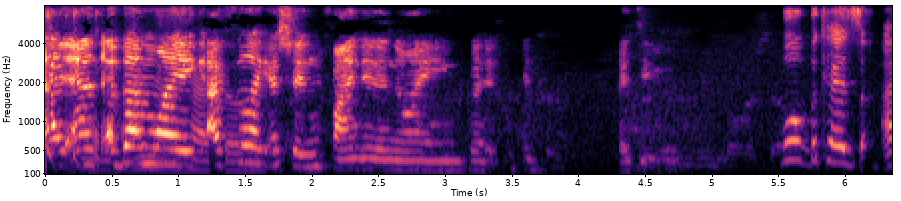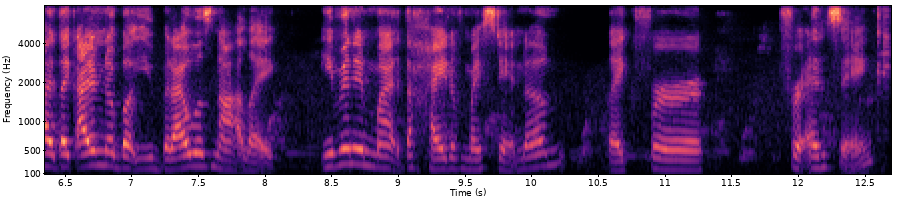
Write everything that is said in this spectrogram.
I and, but I'm like, I feel like I shouldn't find it annoying, but I, I do. Well, because I like I don't know about you, but I was not like even in my the height of my stand-up, like for for NSYNC,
